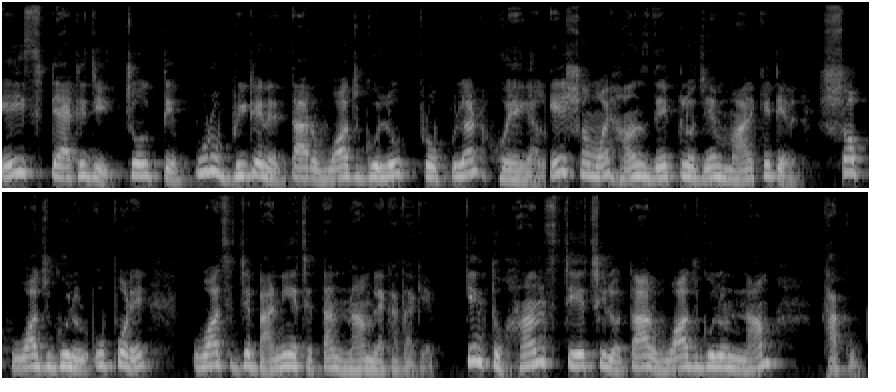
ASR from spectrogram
এই স্ট্র্যাটেজি চলতে পুরো ব্রিটেনে তার ওয়াচগুলো পপুলার হয়ে গেল। এই সময় হান্স দেখল যে মার্কেটের সব ওয়াচগুলোর উপরে ওয়াচ যে বানিয়েছে তার নাম লেখা থাকে। কিন্তু হান্স চেয়েছিল তার ওয়াচগুলোর নাম থাকুক।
